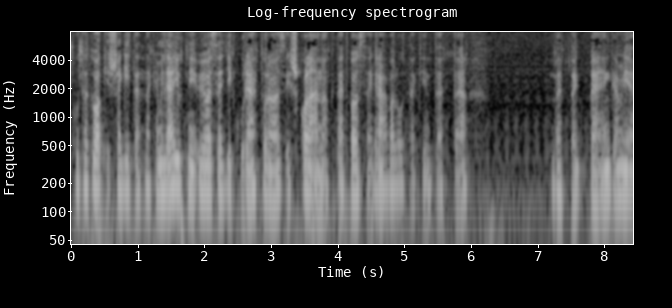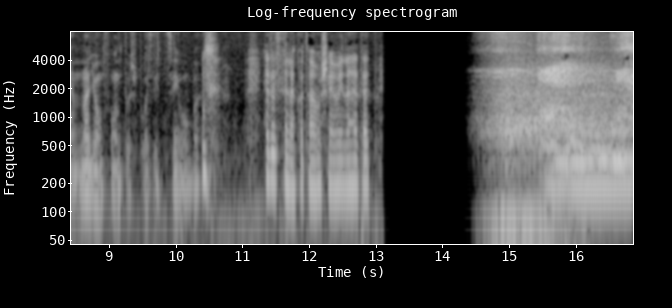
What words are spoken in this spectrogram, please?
kutató, aki segített nekem ide eljutni, ő az egyik kurátora az iskolának, tehát valószínűleg rávaló tekintettel vettek be engem ilyen nagyon fontos pozícióba. Hát ez tényleg hatalmas élmény lehetett. Oh,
